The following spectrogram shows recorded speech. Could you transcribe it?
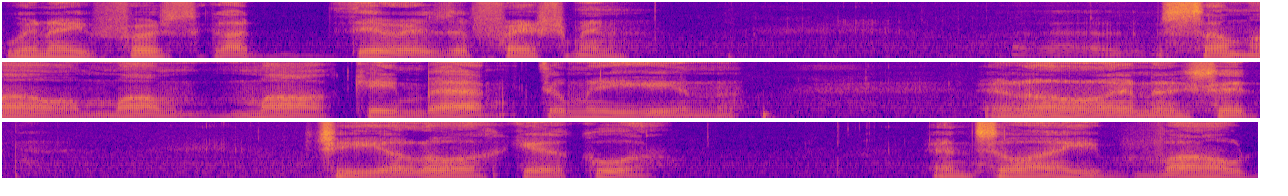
when I first got there as a freshman, somehow mom ma came back to me and you know and I said Chi aloha ke kua. And so I vowed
